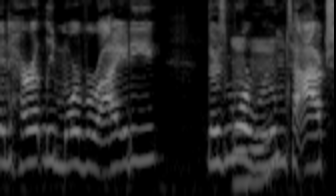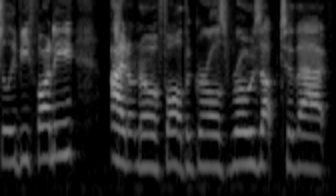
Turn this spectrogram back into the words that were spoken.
inherently more variety. There's more Mhm. room to actually be funny. I don't know if all the girls rose up to that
